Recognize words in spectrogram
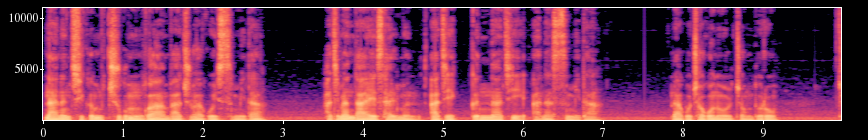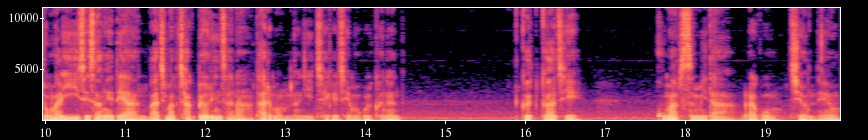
나는 지금 죽음과 마주하고 있습니다. 하지만 나의 삶은 아직 끝나지 않았습니다. 라고 적어 놓을 정도로 정말 이 세상에 대한 마지막 작별 인사나 다름없는 이 책의 제목을 그는 끝까지 고맙습니다. 라고 지었네요.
